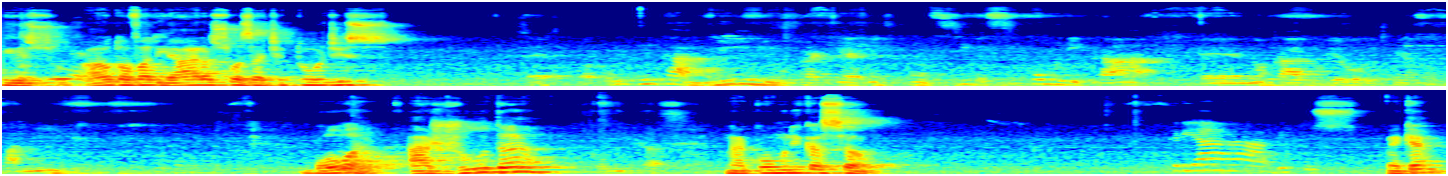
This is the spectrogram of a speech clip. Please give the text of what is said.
isso, autoavaliar as suas atitudes. um caminho para que a gente consiga se comunicar, é, no caso eu, eu penso família, Boa, ajuda comunicação. na comunicação. Criar hábitos. Como é que é?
